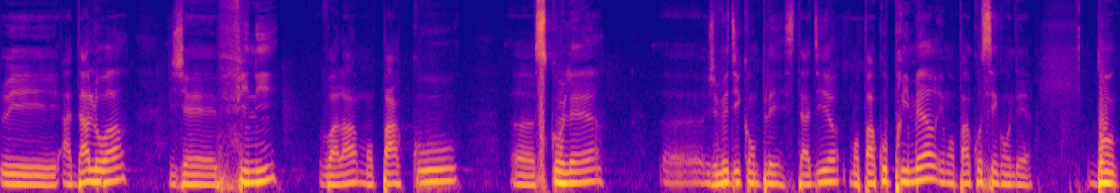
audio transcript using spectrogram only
Et à Daloa, j'ai fini voilà, mon parcours euh, scolaire, euh, je veux dire complet, c'est-à-dire mon parcours primaire et mon parcours secondaire. Donc,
